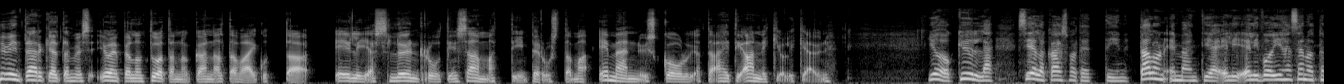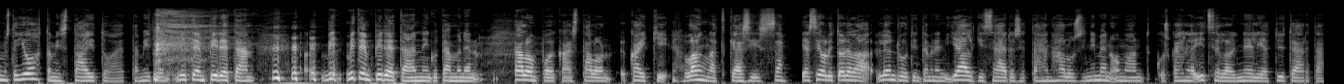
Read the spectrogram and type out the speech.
Hyvin tärkeältä myös Joenpellon tuotannon kannalta vaikuttaa Elias Lönnruutin sammattiin perustama emännyyskoulu, jota äiti Annikin oli käynyt. Joo, kyllä. Siellä kasvatettiin talon emäntiä, eli, eli voi ihan sanoa tämmöistä johtamistaitoa, että miten, miten pidetään, mi, miten pidetään niin tämmöinen talonpoikaistalon kaikki langat käsissä. Ja se oli todella Lönnruutin tämmöinen jälkisäädös, että hän halusi nimenomaan, koska hänellä itsellä oli neljä tytärtä,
